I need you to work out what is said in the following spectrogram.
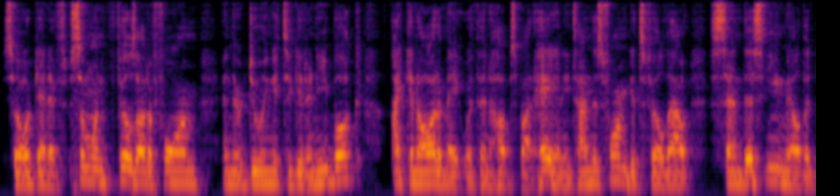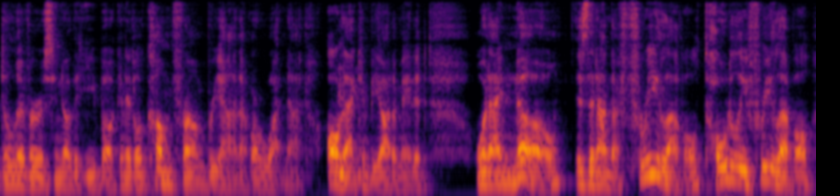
So again, if someone fills out a form and they're doing it to get an ebook, I can automate within HubSpot. Hey, anytime this form gets filled out, send this email that delivers, you know, the ebook, and it'll come from Brianna or whatnot. All that mm-hmm. can be automated. What I know is that on the free level, totally free level,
